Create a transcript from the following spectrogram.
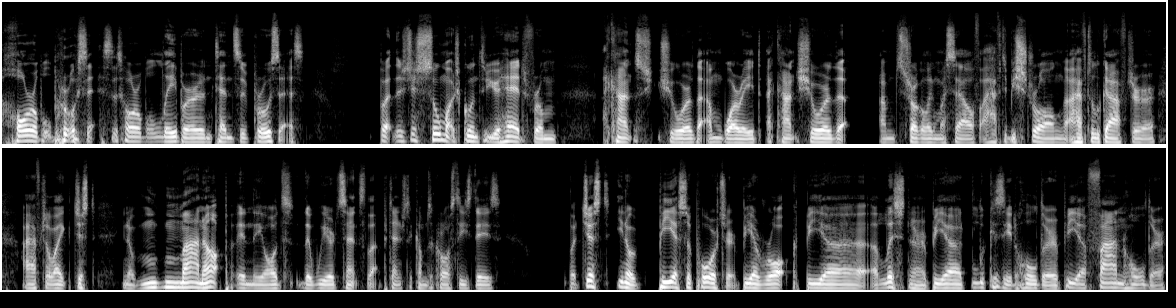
horrible process this horrible labor intensive process. But there's just so much going through your head from i can't sure that i'm worried. I can't sure that i'm struggling myself. I have to be strong. I have to look after her. I have to like just you know man up in the odds the weird sense that potentially comes across these days but just you know be a supporter be a rock be a, a listener be a Lucozade holder be a fan holder.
